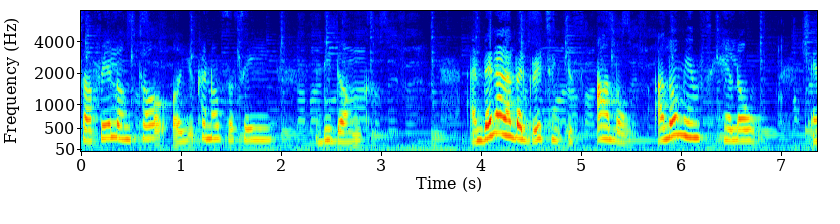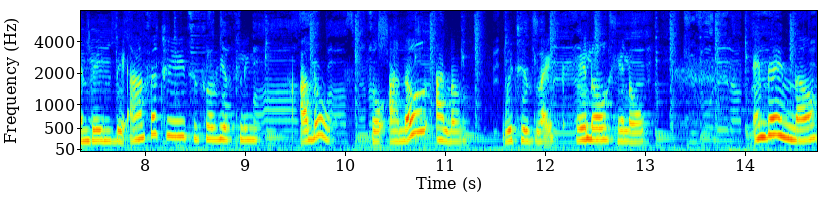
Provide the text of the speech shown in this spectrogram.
safe long longtemps, or you can also say didong. And then another greeting is allo. Allo means hello. And then the answer to it is obviously allo. So allo, allo, which is like hello, hello. And then uh,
